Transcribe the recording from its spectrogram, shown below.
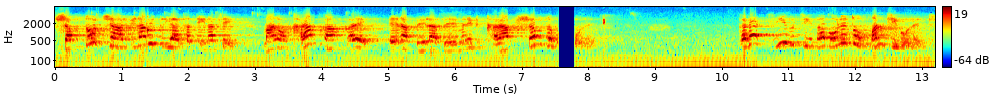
શબ્દોચ્ચાર વિના ક્રિયા થતી નથી. માનવ ખરાબ કામ કરે, એના પહેલા બે મિનિટ ખરાબ શબ્દ બોલે છે. કદાચ જીભથી ન બોલે તો મનથી બોલે છે.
